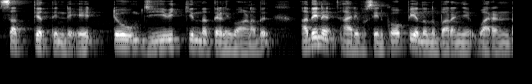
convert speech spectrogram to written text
സത്യത്തിന്റെ ഏറ്റവും ജീവിക്കുന്ന തെളിവാണത്. അതിന് ആരിഫ് ഹുസൈൻ കോപ്പി എന്നൊന്നും പറഞ്ഞ് വരണ്ട.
